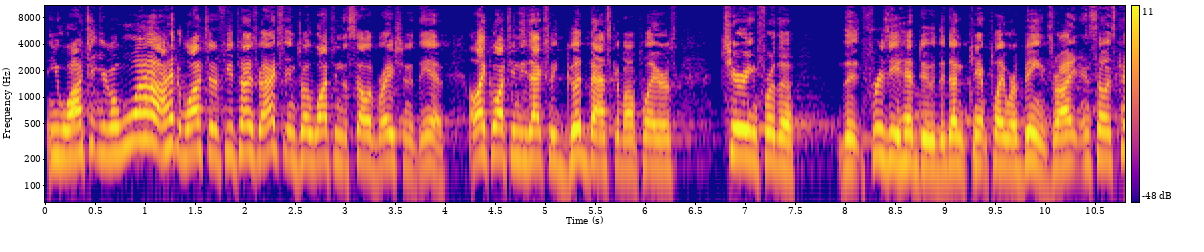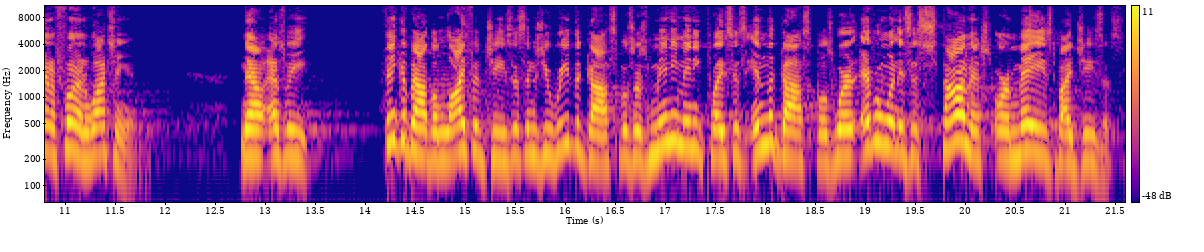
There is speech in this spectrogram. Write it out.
And you watch it and you're going, wow, I had to watch it a few times, but I actually enjoy watching the celebration at the end. I like watching these actually good basketball players cheering for the, the frizzy head dude that doesn't, can't play worth beans, right? And so it's kind of fun watching it. Now, as we think about the life of Jesus, and as you read the Gospels, there's many, many places in the Gospels where everyone is astonished or amazed by Jesus.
